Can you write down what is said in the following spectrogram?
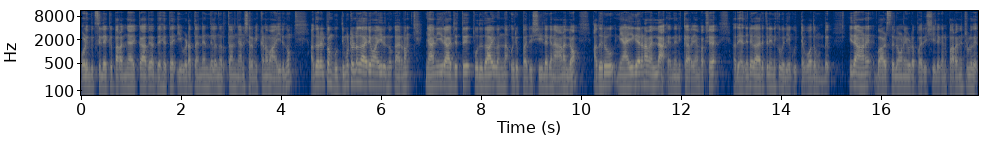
ഒളിമ്പിക്സിലേക്ക് പറഞ്ഞയക്കാതെ അദ്ദേഹത്തെ ഇവിടെ തന്നെ നിലനിർത്താൻ ഞാൻ ശ്രമിക്കണമായിരുന്നു. അതൊരൽപ്പം ബുദ്ധിമുട്ടുള്ള കാര്യമായിരുന്നു. കാരണം ഞാൻ ഈ രാജ്യത്ത് പുതുതായി വന്ന ഒരു പരിശീലകനാണല്ലോ. അതൊരു ന്യായീകരണമല്ല എന്നെനിക്കറിയാം. പക്ഷേ അദ്ദേഹത്തിന്റെ കാര്യത്തിൽ എനിക്ക് വലിയ കുറ്റബോധമുണ്ട്. ഇതാണ് ബാഴ്സലോണയുടെ പരിശീലകൻ പറഞ്ഞിട്ടുള്ളത്.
